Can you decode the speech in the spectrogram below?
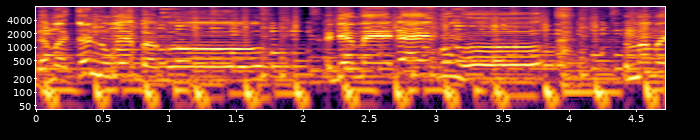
Dama bango. Dama dai gungo Mama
